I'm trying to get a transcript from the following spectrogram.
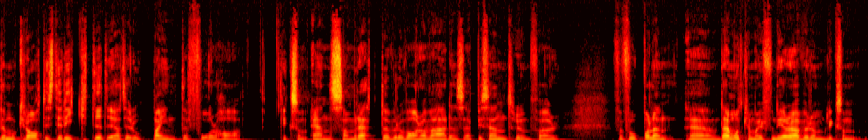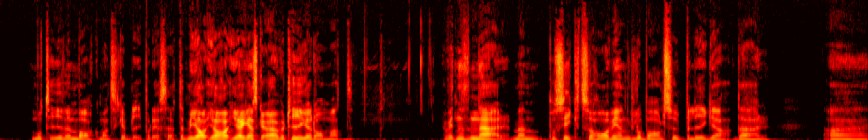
demokratiskt riktigt i att Europa inte får ha liksom ensamrätt över att vara världens epicentrum för, för fotbollen. Eh, däremot kan man ju fundera över de liksom, motiven bakom att det ska bli på det sättet. Men jag, jag, jag är ganska övertygad om att, jag vet inte när, men på sikt så har vi en global superliga där Uh,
